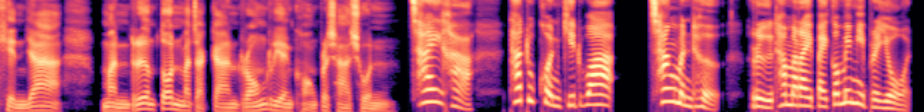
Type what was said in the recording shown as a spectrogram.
เคนยา มันเริ่มต้นมาจากการร้องเรียนของประชาชน ใช่ค่ะ ถ้าทุกคนคิดว่า ช่างมันเถอะ หรือทำอะไรไปก็ไม่มีประโยชน์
